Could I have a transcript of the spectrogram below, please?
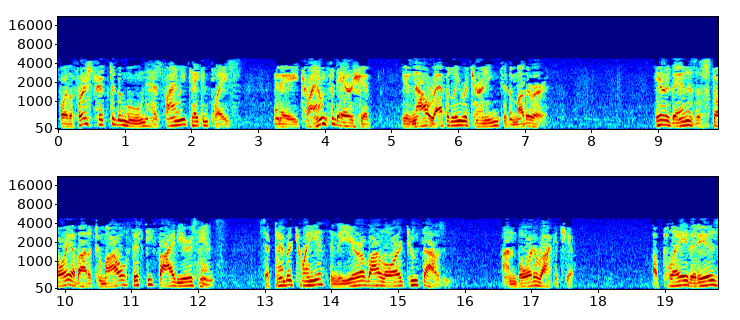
For the first trip to the moon has finally taken place, and a triumphant airship is now rapidly returning to the Mother Earth. Here, then, is a story about a tomorrow 55 years hence, September 20th in the year of our Lord 2000, on board a rocket ship. A play that is,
